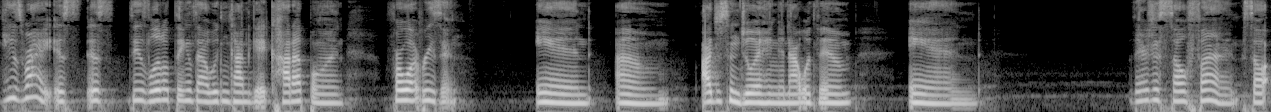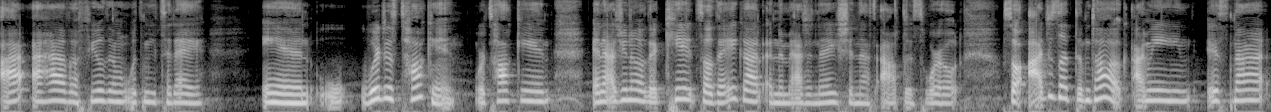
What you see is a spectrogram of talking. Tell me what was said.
he's right. It's it's these little things that we can kind of get caught up on. For what reason? and um, I just enjoy hanging out with them, and they're just so fun. So I, I have a few of them with me today, and we're just talking. We're talking, and as you know, they're kids, so they got an imagination that's out this world. So I just let them talk. I mean, it's not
